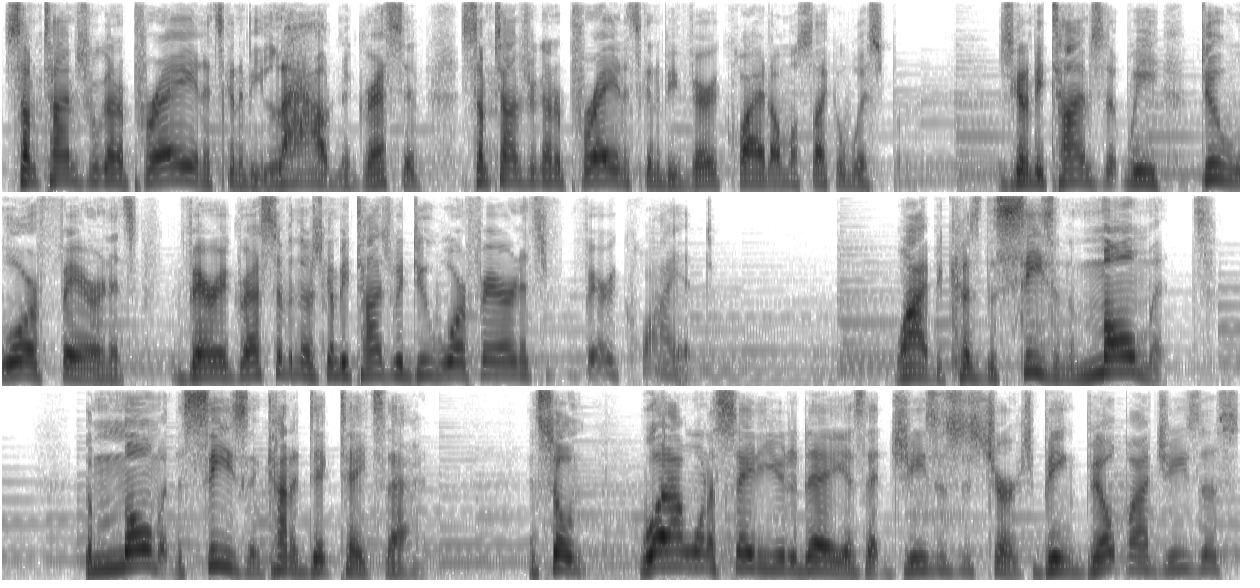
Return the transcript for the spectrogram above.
Sometimes we're going to pray and it's going to be loud and aggressive. Sometimes we're going to pray and it's going to be very quiet, almost like a whisper. There's going to be times that we do warfare and it's very aggressive, and there's going to be times we do warfare and it's very quiet. Why? Because the season, the moment, the moment, the season kind of dictates that. And so, what I want to say to you today is that Jesus' church, being built by Jesus,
